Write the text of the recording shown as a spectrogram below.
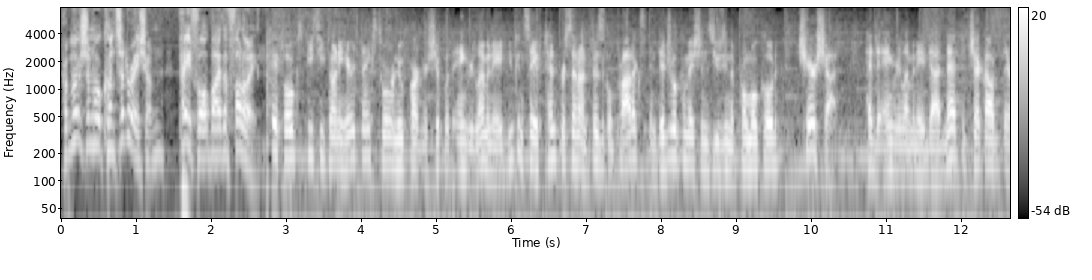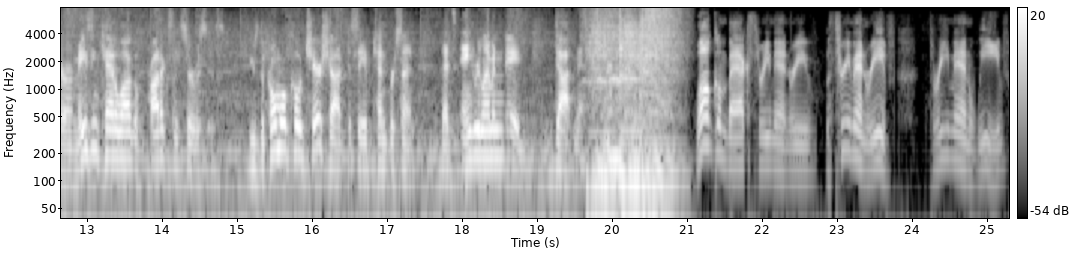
Promotional consideration paid for by the following. Hey folks, PC Tony here. Thanks to our new partnership with Angry Lemonade, you can save 10% on physical products and digital commissions using the promo code ChairShot. Head to angrylemonade.net to check out their amazing catalog of products and services. Use the promo code ChairShot to save 10%. That's angrylemonade.net. Welcome back, Three Man Reeve. Three Man Reeve. Three Man Weave.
